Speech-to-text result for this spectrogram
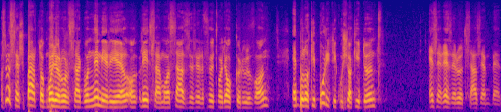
Az összes pártag Magyarországon nem éri el a létszáma a százezer főt, vagy akkörül van. Ebből, aki politikus, aki dönt, 1000-1500 ember.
